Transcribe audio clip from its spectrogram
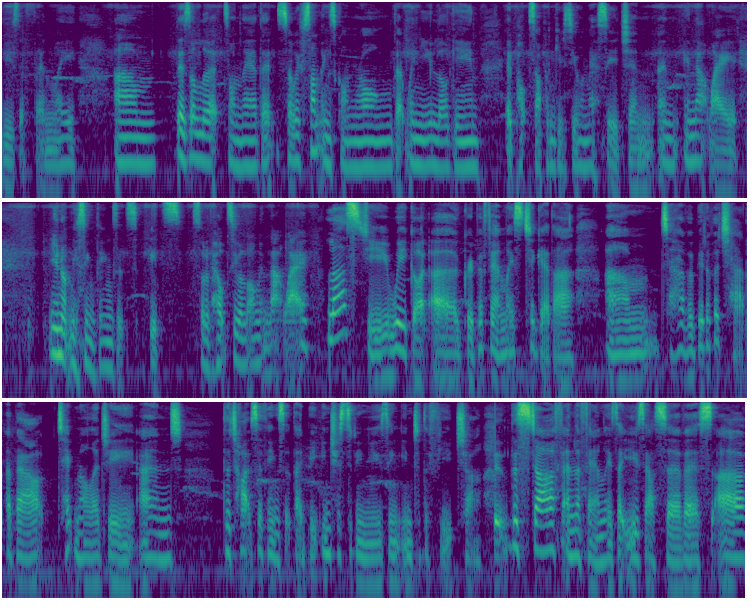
user friendly. Um, there's alerts on there that, so if something's gone wrong, that when you log in, it pops up and gives you a message and, and in that way, you're not missing things, it's, it's sort of helps you along in that way. Last year we got a group of families together um, to have a bit of a chat about technology and the types of things that they'd be interested in using into the future. The staff and the families that use our service are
